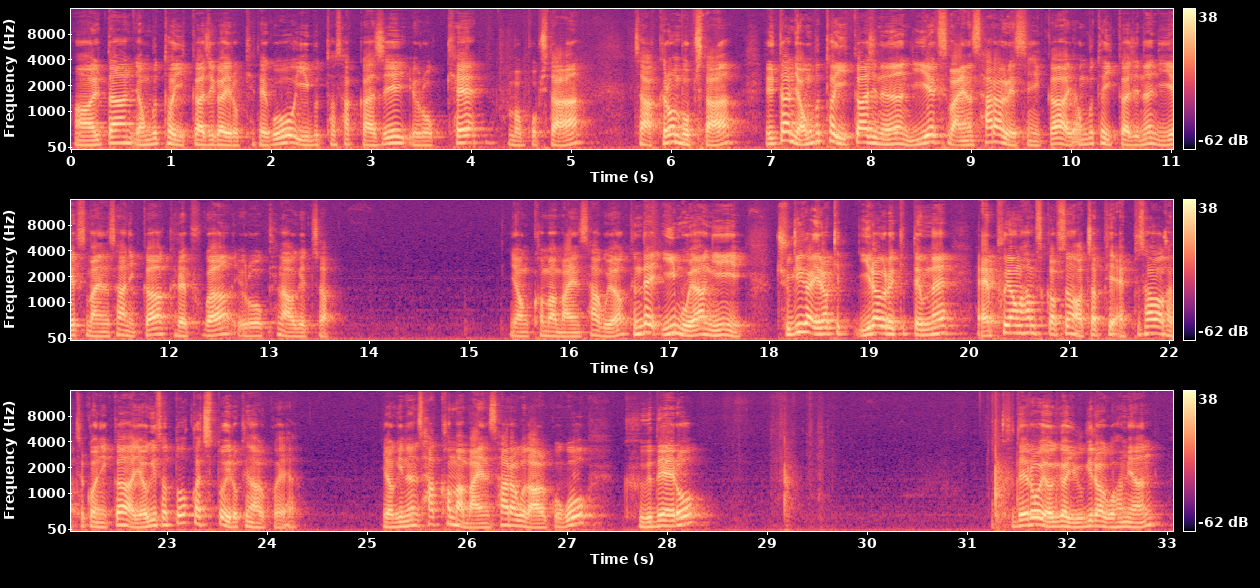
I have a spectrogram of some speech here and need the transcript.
어, 일단 0부터 2까지가 이렇게 되고 2부터 4까지 이렇게 한번 봅시다. 자, 그럼 봅시다. 일단 0부터 2까지는 2x-4라 그랬으니까 0부터 2까지는 2x-4니까 그래프가 이렇게 나오겠죠. 0,-4고요. 근데 이 모양이 주기가 이렇게 2라 그랬기 때문에 f0 함수값은 어차피 f4와 같을 거니까 여기서 똑같이 또 이렇게 나올 거예요. 여기는 4,-4라고 나올 거고 그대로 그대로 여기가 6이라고 하면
